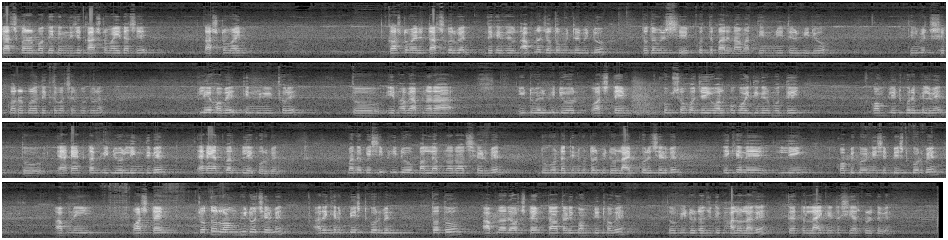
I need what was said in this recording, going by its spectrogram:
টাচ করার পর দেখেন নিজে কাস্টমাইড আছে। কাস্টমাইড, কাস্টমাইডে টাচ করবেন। দেখে আপনার যত মিনিটের ভিডিও তত মিনিট সেভ করতে পারেন আমার তিন মিনিটের ভিডিও। তিন মিনিট সেভ করার পরে দেখতে পাচ্ছেন বন্ধুরা, প্লে হবে তিন মিনিট ধরে। তো এভাবে আপনারা ইউটিউবের ভিডিওর ওয়াচ টাইম খুব সহজেই অল্প কয়েকদিনের মধ্যেই কমপ্লিট করে ফেলবেন। তো এক একটা ভিডিও লিঙ্ক দিবেন, এক একবার প্লে করবেন। মানে বেশি ভিডিও পারলে আপনারা ছেড়বেন, দু ঘণ্টা, তিন ঘণ্টার ভিডিও লাইভ করে ছেড়বেন। এখানে লিঙ্ক কপি করে এসে পেস্ট করবেন। আপনি ওয়াচ টাইম যত লং ভিডিও ছেড়বেন আর এখানে পেস্ট করবেন, তত আপনার ওয়াচ টাইম তাড়াতাড়ি কমপ্লিট হবে। তো ভিডিওটা যদি ভালো লাগে, তো একটা লাইক একটা শেয়ার করে দেবেন।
